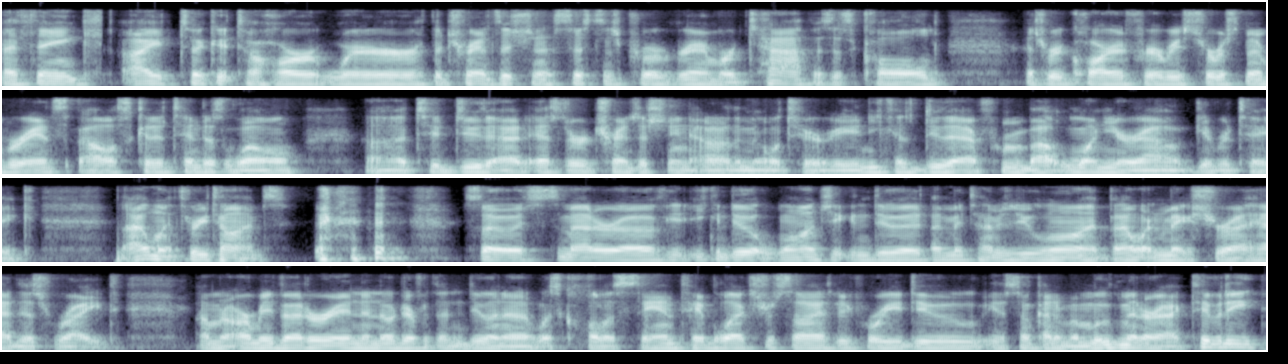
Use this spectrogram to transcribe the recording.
I think I took it to heart where the Transition Assistance Program, or TAP as it's called, is required for every service member and spouse can attend as well uh, to do that as they're transitioning out of the military. And you can do that from about one year out, give or take. I went three times. so it's just a matter of you can do it once, you can do it as many times as you want, but I want to make sure I had this right. I'm an Army veteran and no different than doing a what's called a sand table exercise before you do you know, some kind of a movement or activity.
